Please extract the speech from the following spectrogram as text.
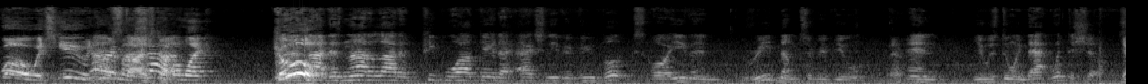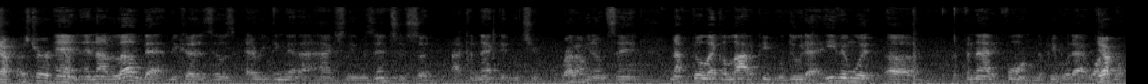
whoa, it's you, and I you're in my shop. starstruck. I'm like, There's not, there's not a lot of people out there that actually review books or even read them to review them. Yeah. And you was doing that with the show. yeah, that's true. And and I love that because it was everything that I actually was into. So I connected with you. Right on. You know what I'm saying? And I feel like a lot of people do that, even with uh, the fanatic forum, the people that watch, Yep.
